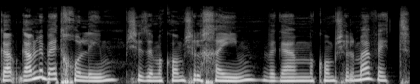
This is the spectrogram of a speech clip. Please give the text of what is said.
גם, גם לבית חולים, שזה מקום של חיים וגם מקום של מוות.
